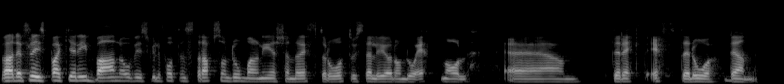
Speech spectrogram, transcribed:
vi hade frispark i ribban och vi skulle fått en straff som domaren erkände efteråt och istället gör de då 1-0. Eh, direkt efter då den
